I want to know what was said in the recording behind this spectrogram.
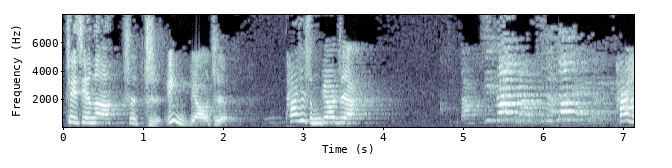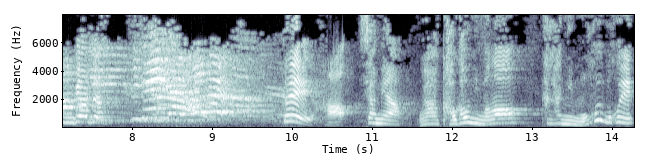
这些呢是指令标志，它是什么标志？它什么标志。对，好，下面啊，我要考考你们喽，看看你们会不会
